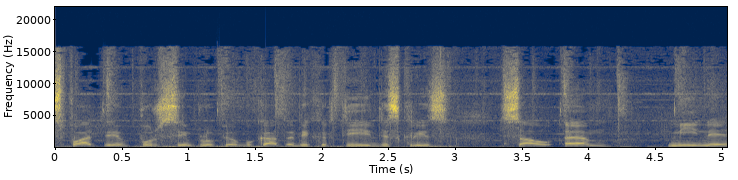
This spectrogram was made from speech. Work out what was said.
se poate pur și simplu pe o bucată de hârtie descris. Sau M, mine,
